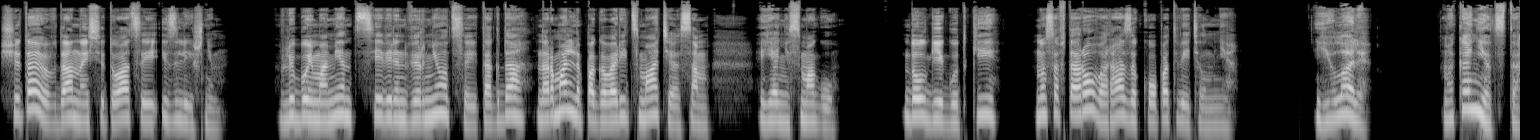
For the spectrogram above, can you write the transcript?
считаю в данной ситуации излишним. В любой момент Северин вернется, и тогда нормально поговорить с Матиасом я не смогу. Долгие гудки, но со второго раза коп ответил мне. «Юлали, наконец-то!»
